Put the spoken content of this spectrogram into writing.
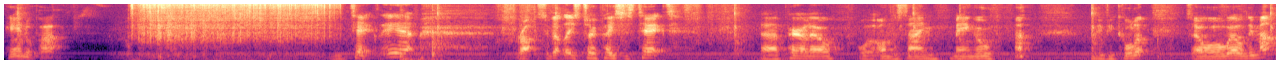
handle part. Tack there. Right, so I've got these two pieces tacked, uh, parallel or on the same angle, whatever you call it. So we'll weld them up.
